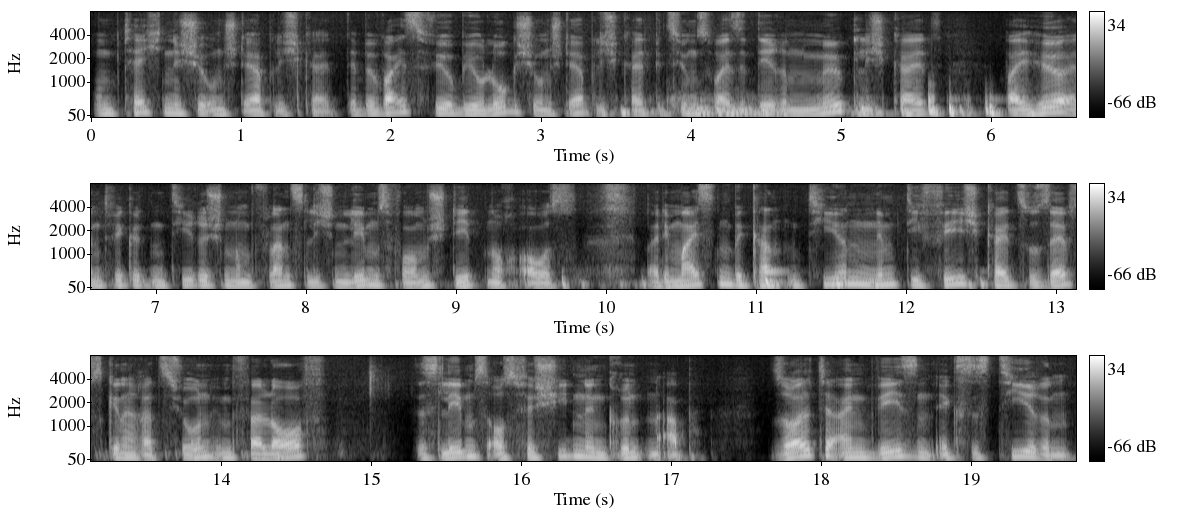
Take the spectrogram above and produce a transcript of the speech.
und technische Unsterblichkeit. Der Beweis für biologische Unsterblichkeit bzw. deren Möglichkeit bei höher entwickelten tierischen und pflanzlichen Lebensformen steht noch aus. Bei den meisten bekannten Tieren nimmt die Fähigkeit zur Selbstgeneration im Verlauf des Lebens aus verschiedenen Gründen ab. Sollte ein Wesen existieren,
